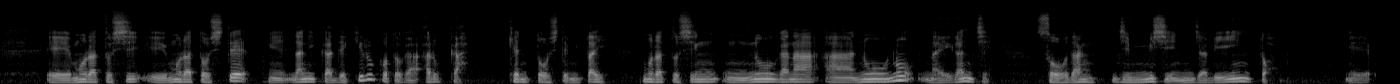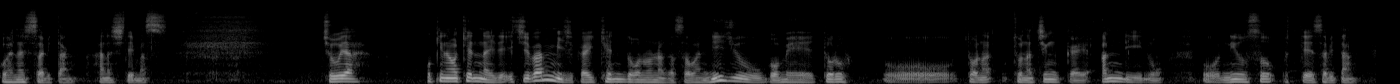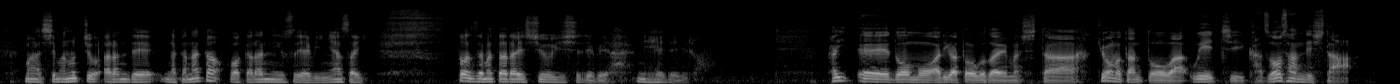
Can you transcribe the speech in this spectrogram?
え村とし村として、え何かできることがあるか検討してみたい。村としんぬうがなあぬうぬ内眼地相談人味信者ビーンと、えー、お話しさびたん話しています。昼夜沖縄県内で一番短い県道の長さは25メートル。トナトナチンカイアンリーのニュースをしてさびたん。まあ島の中あらんでなかなかわからんニュースやびんやさい。とんせまた来週いしでびらにへでびるはい、えー、どうもありがとうございました。今日の担当は植地和夫さんでした。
